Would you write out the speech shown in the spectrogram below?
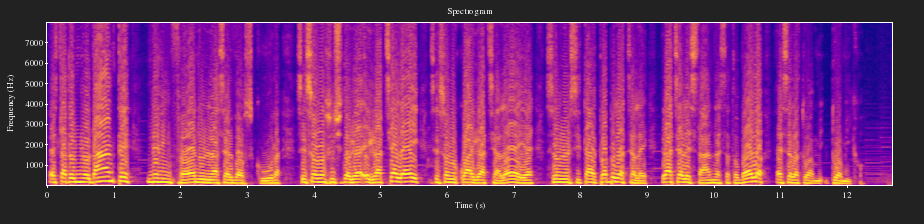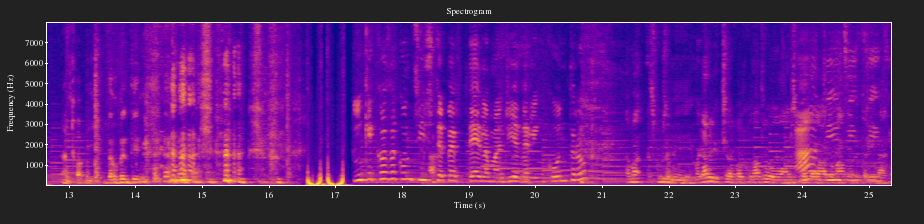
è stato il mio Dante nell'inferno, nella selva oscura. Se sono riuscito gra- è grazie a lei, se sono qua è grazie a lei, eh. se sono all'università è proprio grazie a lei. Grazie Alessandra, è stato bello essere la tua ami- tuo amico. La tua amica, per dire. In che cosa consiste per te la magia dell'incontro? Ah, ma scusami, magari c'era qualcun altro che voleva rispondere Ah, alla sì, domanda sì, di sì, prima. sì.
